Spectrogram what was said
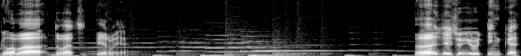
Глава двадцать первая «А здесь уютненько»,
